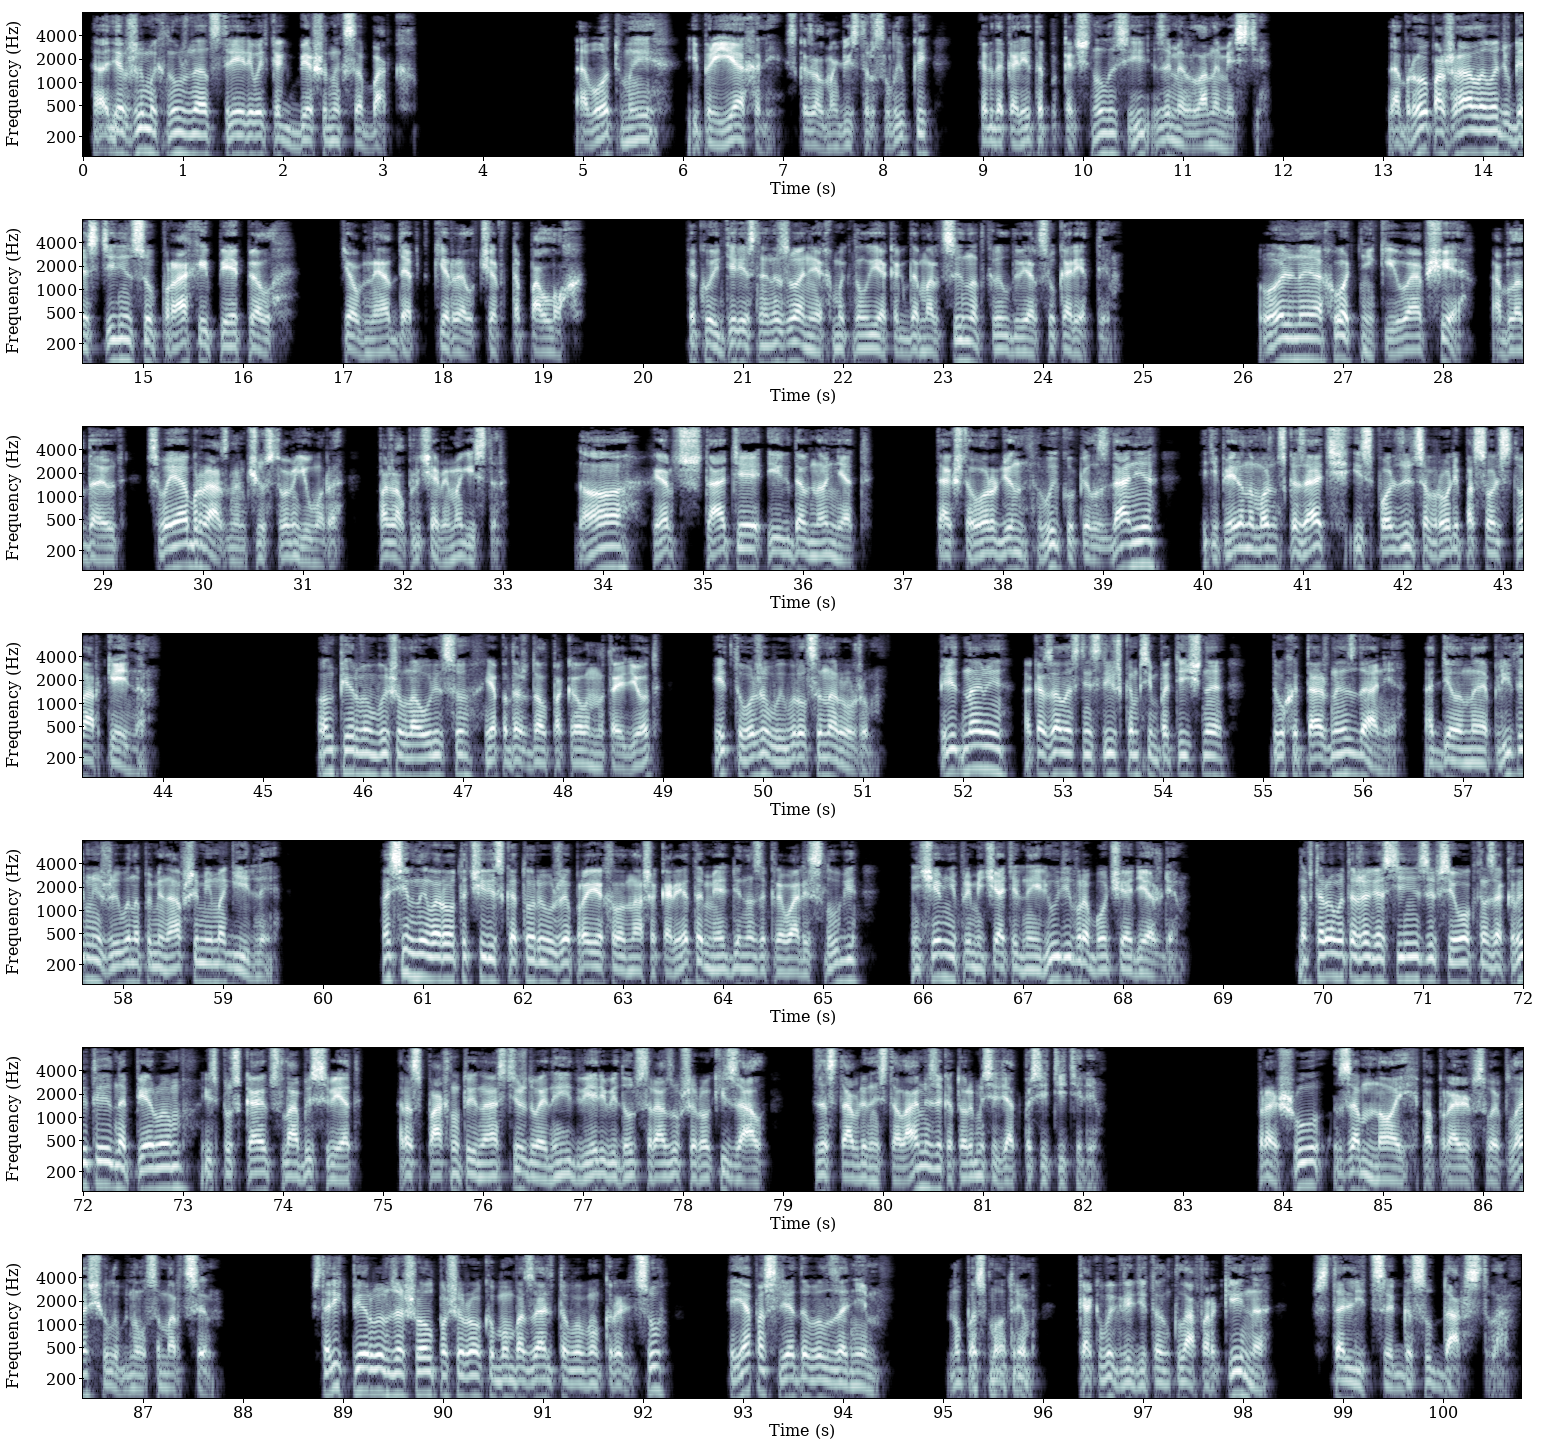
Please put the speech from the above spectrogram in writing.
а одержимых нужно отстреливать, как бешеных собак. «А вот мы и приехали», — сказал магистр с улыбкой, когда карета покачнулась и замерла на месте. «Добро пожаловать в гостиницу «Прах и пепел», темный адепт Кирелл Чертополох. Какое интересное название, — хмыкнул я, когда Марцин открыл дверцу кареты. Вольные охотники вообще обладают своеобразным чувством юмора, — пожал плечами магистр. Но в Фердштате их давно нет. Так что орден выкупил здание, и теперь оно, можно сказать, используется в роли посольства Аркейна. Он первым вышел на улицу, я подождал, пока он отойдет, и тоже выбрался наружу. Перед нами оказалось не слишком симпатичное двухэтажное здание, отделанное плитами, живо напоминавшими могильные. Массивные ворота, через которые уже проехала наша карета, медленно закрывали слуги, ничем не примечательные люди в рабочей одежде. На втором этаже гостиницы все окна закрыты, на первом испускают слабый свет. Распахнутые настежь двойные двери ведут сразу в широкий зал, заставленный столами, за которыми сидят посетители. «Прошу за мной», — поправив свой плащ, улыбнулся Марцин. Старик первым зашел по широкому базальтовому крыльцу, и я последовал за ним. Ну, посмотрим, как выглядит анклав Аркейна в столице государства.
